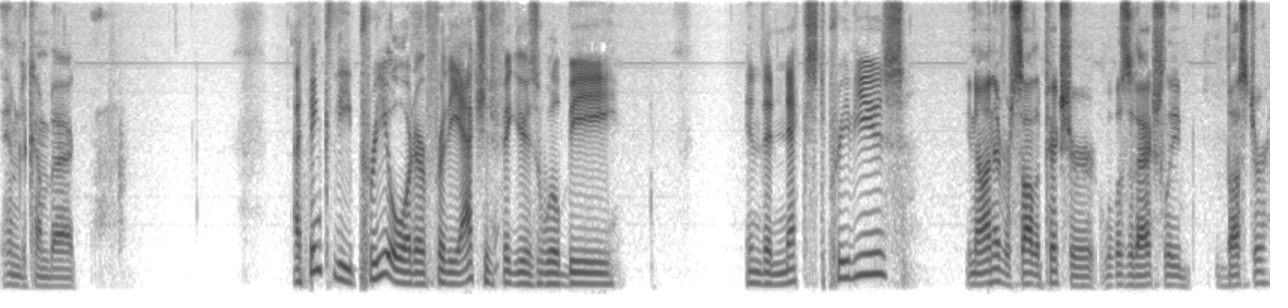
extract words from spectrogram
him to come back. I think the pre-order for the action figures will be in the next previews. You know, I never saw the picture. Was it actually Buster?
